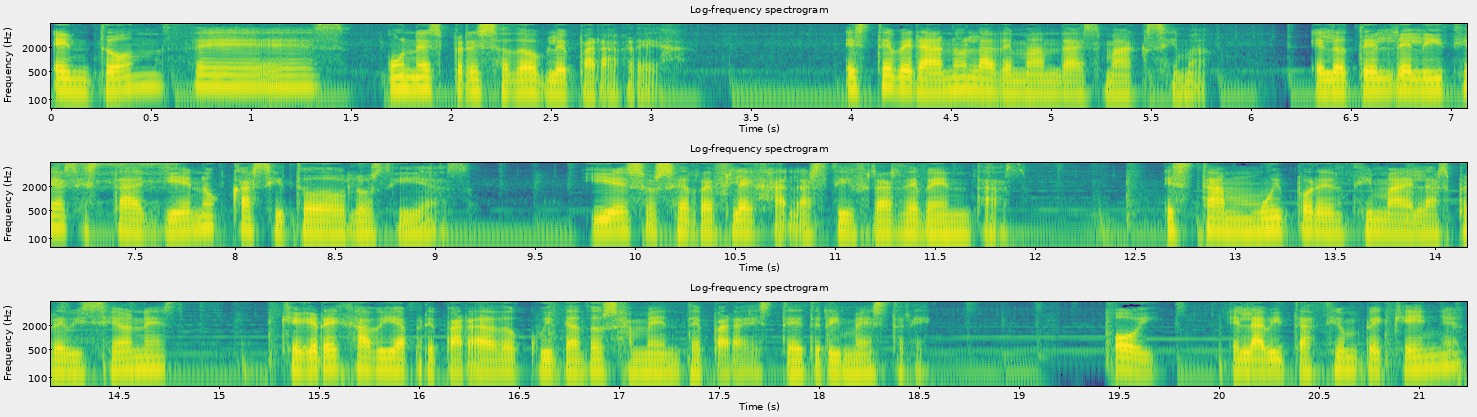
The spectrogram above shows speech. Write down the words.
Entonces, un expreso doble para Greg. Este verano la demanda es máxima. El Hotel Delicias está lleno casi todos los días. Y eso se refleja en las cifras de ventas. Están muy por encima de las previsiones que Greg había preparado cuidadosamente para este trimestre. Hoy, en la habitación pequeña,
